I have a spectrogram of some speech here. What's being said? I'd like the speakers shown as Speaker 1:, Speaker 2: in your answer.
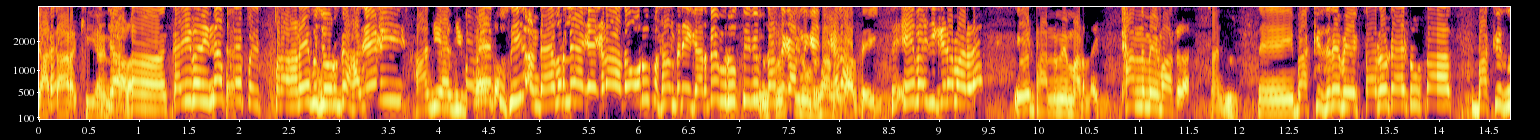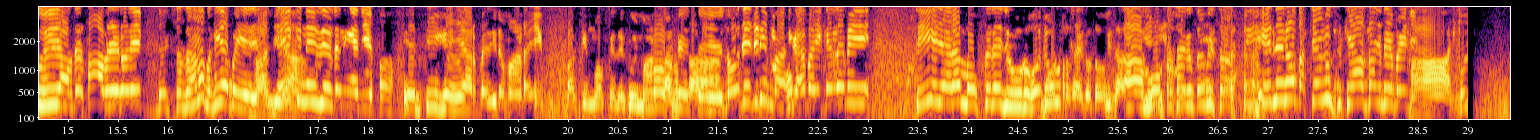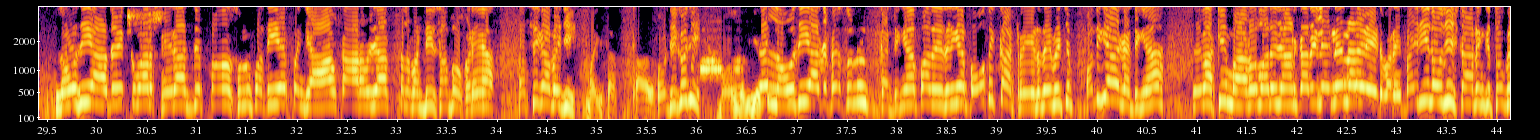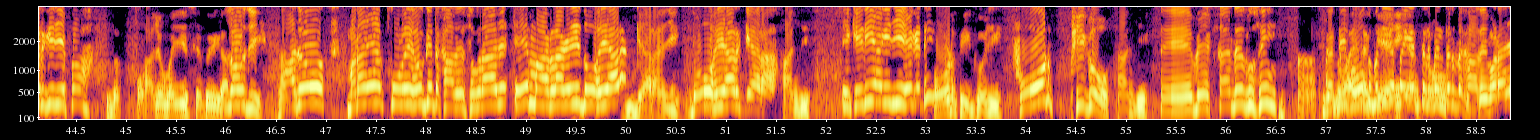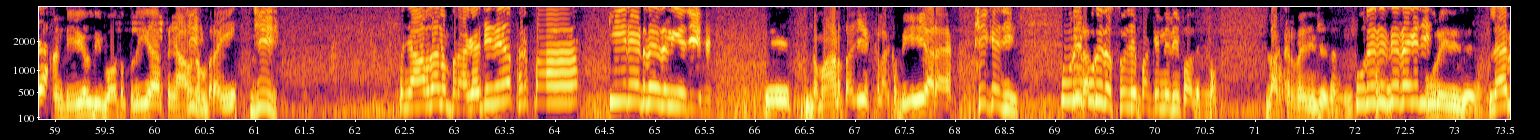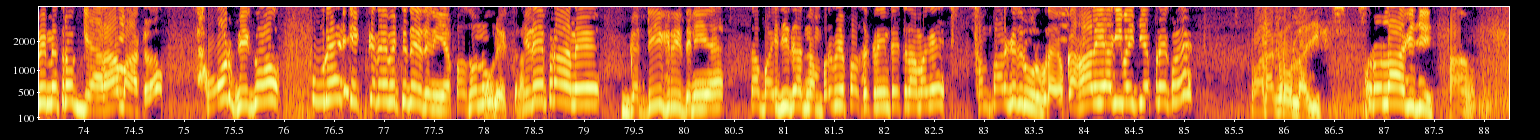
Speaker 1: ਯਾਦਾਂ ਰੱਖੀਆਂ ਨਾਲ
Speaker 2: ਜ਼ਿਆਦਾ ਕਈ ਵਾਰੀ ਨਾ ਆਪਣੇ ਪ- ਪੁਰਾਣੇ ਬਜ਼ੁਰਗ ਹਜੇ ਵੀ
Speaker 1: ਹਾਂਜੀ ਹਾਂਜੀ।
Speaker 2: ਭਾਵੇਂ
Speaker 1: ਬਹੁਤ।
Speaker 2: ਤੁਸੀਂ ਅੰਡੈਵਰ ਲਿਆ ਕੇ ਖੜਾ ਦੋ ਉਹਨੂੰ ਪਸੰਦ ਨਹੀਂ ਕਰਦੇ ਮਰੂਤੀ ਨੂੰ ਪਸੰਦ
Speaker 1: ਮਰੂਤੀ ਨੂੰ? ਕਰਦੇ ਜੀ।
Speaker 2: ਤੇ ਇਹ ਬਾਈ ਜੀ ਕਿਹੜਾ ਮਾਡਲ ਹੈ?
Speaker 1: ਇਹ 98 ਮਾਡਲ ਹੈ ਜੀ।
Speaker 2: 98 ਮਾਡਲ।
Speaker 1: ਹਾਂਜੀ।
Speaker 2: ਤੇ ਬਾਕੀ ਸਿਰੇ ਵੇਖ ਸਕਦੇ ਹੋ ਟਾਇਰ ਤਾਂ ਬਾਕੀ ਤੁਸੀਂ ਆਪਦੇ ਹਿਸਾਬ ਦੇ ਨਾਲ ਹੀ ਦੇਖ ਸਕਦੇ ਹੋ ਨਾ? ਵਧੀਆ ਪਈ ਹੈ
Speaker 1: ਹਾਂਜੀ,
Speaker 2: ਜੀ ਇਹ
Speaker 1: ਹਾਂ।
Speaker 2: ਕਿੰਨੀ ਦੀ ਦੇ ਦੇਣੀ ਹੈ ਜੀ ਆਪਾਂ?
Speaker 1: ਇਹ 30000 ਰੁਪਏ ਦੀ ਡਿਮਾਂਡ ਹੈ ਜੀ। ਬਾਕੀ ਮੌਕੇ ਤੇ ਕੋਈ ਮਾਨਤਾ
Speaker 2: ਮੌਕੇ ਤੇ। ਲੋ ਜੀ ਜਿਹੜੀ ਮੰਗ ਹੈ ਬਾਈ ਕਹਿੰਦਾ ਵੀ 30000 ਆ ਮੌਕੇ ਤੇ ਜ਼ਰੂਰ ਹੋ ਜੂ
Speaker 1: ਮੋਟਰਸਾਈਕਲ ਤੋਂ ਵੀ ਸਸਤੀ ਹੈ ਜੀ।
Speaker 2: ਮੋਟਰਸਾਈਕਲ ਤੋਂ ਵੀ ਸਸਤੀ ਇਹਦੇ ਨਾਲ ਬੱਚਿਆਂ ਨੂੰ ਸਿਖਾ ਸਕਦੇ ਆ ਬਾਈ ਜੀ।
Speaker 1: ਹਾਂ ਜੀ।
Speaker 2: ਲਓ ਜੀ ਆ ਜਾਓ ਇੱਕ ਵਾਰ ਫੇਰ ਅੱਜ ਆਪਾਂ ਤੁਹਾਨੂੰ ਪਤਾ ਹੀ ਹੈ ਪੰਜਾਬ ਕਾਰ ਬਾਜ਼ਾਰ ਤਲਵੰਡੀ ਸਾਬੋ ਖੜੇ ਆ। ਸ਼੍ਰੀ ਅਕਾਲ ਬਾਈ ਜੀ।
Speaker 1: ਬਾਈ ਸਤਿ ਸ਼੍ਰੀ ਅਕਾਲ।
Speaker 2: ਹੋ ਠੀਕ ਹੋ ਜੀ?
Speaker 1: ਬਹੁਤ ਵਧੀਆ।
Speaker 2: ਤੇ ਲਓ ਜੀ ਅੱਜ ਫਿਰ ਤੁਹਾਨੂੰ ਗੱਡੀਆਂ ਆਪਾਂ ਦੇ ਦੇਣੀਆਂ ਬਹੁਤ ਹੀ ਘੱਟ ਰੇਟ ਦੇ ਵਿੱਚ ਵਧੀਆ ਗੱਡੀਆਂ। ਤੇ ਬਾਕੀ ਮਾਡਲ ਬਾਰੇ ਜਾਣਕਾਰੀ ਲੈਣੇ ਨਾਲੇ ਰੇਟ ਬਾਰੇ। ਬਾਈ ਜੀ ਲਓ ਜੀ ਸਟਾਰਟਿੰਗ ਕਿੱਥੋਂ ਕਰੀਏ ਜੀ ਆਪਾਂ?
Speaker 1: ਆਜੋ ਬਾਈ ਇਸੇ ਤੋਂ ਹੀ ਗੱਲ।
Speaker 2: ਲਓ ਜੀ ਆ ਜਾਓ ਮੜਾ ਜਿਹਾ ਕੋਲੇ ਹੋ ਕੇ ਦਿਖਾ ਦੇ ਸੁਖਰਾਜ। ਇਹ ਮਾਡਲ ਆ ਗਿਆ ਜੀ 2000
Speaker 1: 11 ਜੀ।
Speaker 2: 2011
Speaker 1: ਹਾਂਜੀ।
Speaker 2: ਇਹ ਕਿਹੜੀ ਆ ਗਈ ਜੀ ਇਹ ਗੱਡੀ?
Speaker 1: ਫੋਰਡ ਫੀਗੋ ਜੀ।
Speaker 2: ਫੋਰਡ ਫਿਗੋ
Speaker 1: ਹਾਂਜੀ।
Speaker 2: ਤੇ ਵੇਖ ਸਕਦੇ ਹੋ ਤੁਸੀਂ? ਗੱਡੀ ਬਹੁਤ ਵਧੀਆ
Speaker 1: ਜੀ,
Speaker 2: ਤਰਵਿੰਦਰ ਦਿਖਾ ਦੇ ਮੜਾ ਜਿਹਾ।
Speaker 1: ਇੰਟੀਰੀਅਰ ਦੀ ਬਹੁਤ ਵਧੀਆ ਪੰਜਾਬ। ਨੰਬਰ ਹੈ ਜੀ।
Speaker 2: ਜੀ। ਪੰਜਾਬ ਦਾ ਨੰਬਰ ਆ ਗਿਆ ਜੀ ਇਹਦਾ ਫਿਰ ਆਪਾਂ ਕੀ ਰੇਟ ਦੇ ਦੇਣੀ ਹੈ ਜੀ ਇਹ?
Speaker 1: ਤੇ ਡਿਮਾਂਡ ਤਾਂ ਜੀ 1 ਲੱਖ 20 ਹਜ਼ਾਰ ਹੈ।
Speaker 2: ਠੀਕ ਹੈ ਜੀ। ਪੂਰੀ ਪੂਰੀ ਦੱਸੋ ਜੀ ਆਪਾਂ ਕਿੰਨੇ ਦੀ ਪਾ ਦੇਣੀ ਹੈ?
Speaker 1: ਲੱਖ ਰੁਪਏ ਦੀ ਦੇ ਦਾਂਗੇ
Speaker 2: ਪੂਰੀ ਦੀ ਦੇ ਦਾਂਗੇ ਜੀ?
Speaker 1: ਪੂਰੇ ਦੀ ਦੇ ਦਾਂਗੇ।
Speaker 2: ਲੈ ਵੀ ਮਿੱਤਰੋ 11 ਮਾਡਲ ਫੋਰਡ ਫਿਗੋ ਪੂਰੇ ਇੱਕ ਦੇ ਵਿੱਚ ਦੇ ਦੇਣੀ ਆਪਾਂ ਤੁਹਾਨੂੰ। ਜਿਹੜੇ ਭਰਾ ਨੇ ਗੱਡੀ ਖਰੀਦਣੀ ਹੈ ਤਾਂ ਬਾਈ ਜੀ ਦਾ ਨੰਬਰ ਵੀ ਆਪਾਂ ਸਕਰੀਨ ਤੇ ਚਲਾਵਾਂਗੇ। ਸੰਪਰਕ ਜ਼ਰੂਰ ਬਣਾਇਓ। ਕਹਾਂ ਲਈ ਆ ਗਈ ਬਾਈ ਜੀ ਆਪਣੇ ਕੋਲੇ।
Speaker 1: ਤੁਹਾਡਾ ਕਰੋਲਾ ਜੀ।
Speaker 2: ਕਰੋਲਾ ਆ ਗਈ ਜੀ।
Speaker 1: ਹਾਂ।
